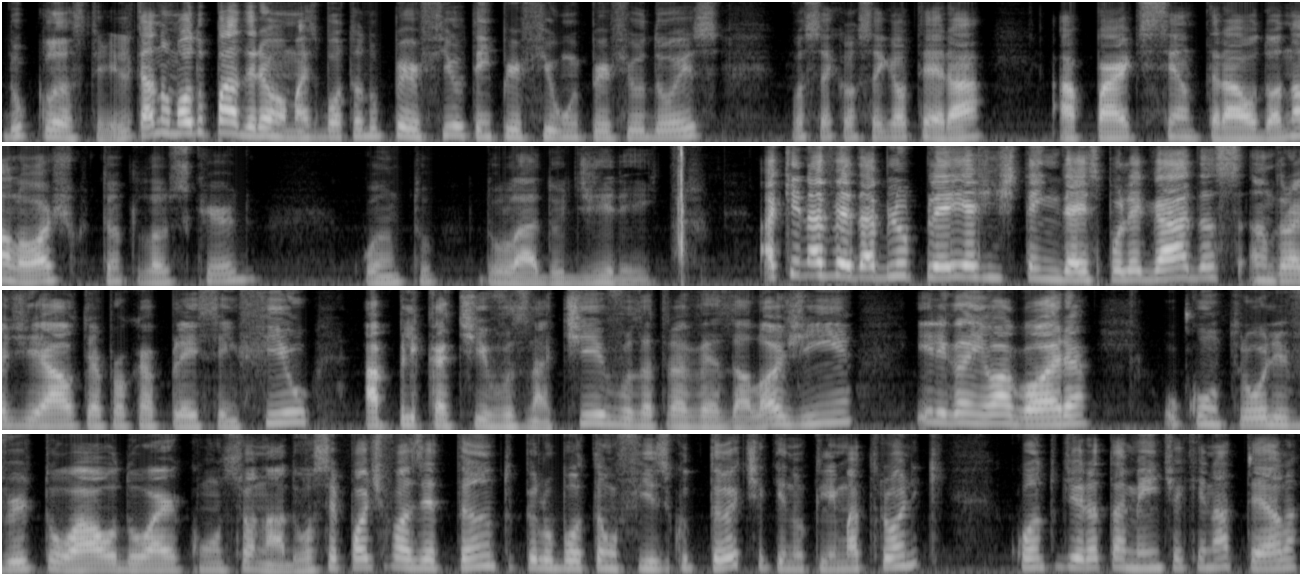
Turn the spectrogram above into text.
do cluster. Ele está no modo padrão, mas botando o perfil, tem perfil 1 e perfil 2, você consegue alterar a parte central do analógico, tanto do lado esquerdo quanto do lado direito. Aqui na VW Play a gente tem 10 polegadas, Android Auto e Apple CarPlay sem fio, aplicativos nativos através da lojinha e ele ganhou agora o controle virtual do ar-condicionado. Você pode fazer tanto pelo botão físico touch aqui no Climatronic, quanto diretamente aqui na tela.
